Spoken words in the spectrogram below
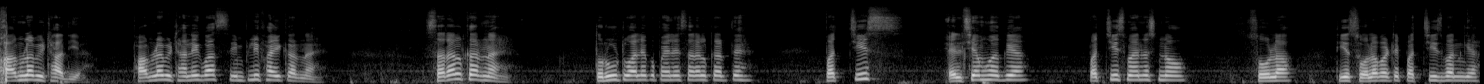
Formula बिठा दिया। फार्मूला बिठाने के बाद सिंप्लीफाई करना है। सरल करना है। तो रूट वाले को पहले सरल करते हैं। पच्चीस एल्शियम हो गया। पच्चीस माइनस नौ, सोलह। तो ये सोलह बटे पच्चीस बन गया।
